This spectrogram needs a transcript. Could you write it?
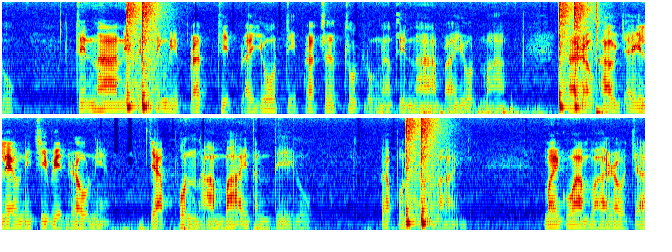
ลูกสิ้นห้านี่เป็นสิ่งที่ประทิประโยชน์ที่ประเสริฐสุดลูกนะสิ้นห้าประโยชน์มาก ถ้าเราเข้าใจแล้วในชีวิตเราเนี่ยจะพ้นอาบายทันทีลูกจะพ้นอาบาย ไม่ความว่าเราจะ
